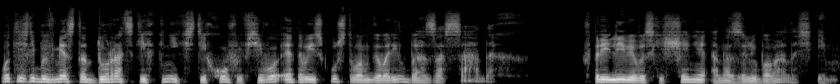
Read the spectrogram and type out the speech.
Вот если бы вместо дурацких книг, стихов и всего этого искусства он говорил бы о засадах. В приливе восхищения она залюбовалась им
